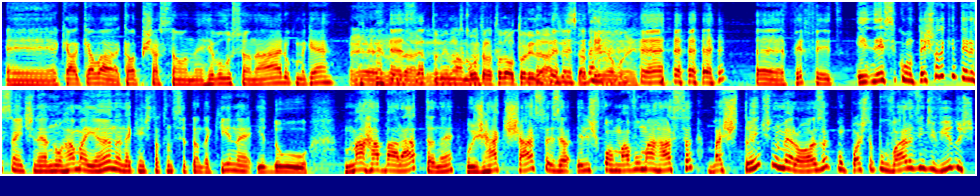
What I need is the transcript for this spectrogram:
É aquela, aquela, aquela pichação, né? Revolucionário, como é que é? É, é verdade. Exceto verdade. mamar. Contra toda a autoridade, exceto a minha mãe. É, perfeito. E nesse contexto, olha que interessante, né? No Ramayana, né, que a gente tá tanto citando aqui, né, e do Mahabharata, né, os Rakshasas, eles formavam uma raça bastante numerosa, composta por vários indivíduos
